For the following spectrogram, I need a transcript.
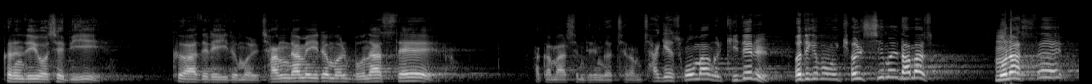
그런데 요셉이 그 아들의 이름을 장남의 이름을 문하세 아까 말씀드린 것처럼 자기의 소망을 기대를 어떻게 보면 결심을 담아서 문하세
